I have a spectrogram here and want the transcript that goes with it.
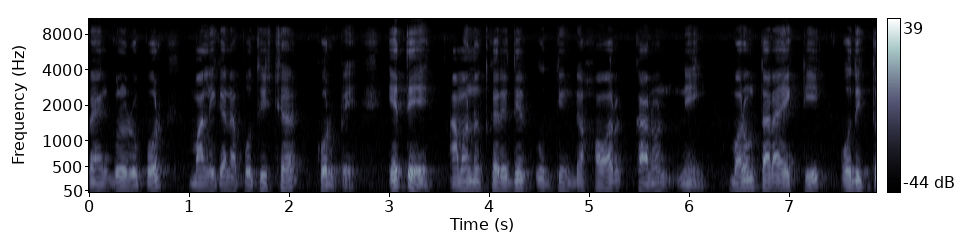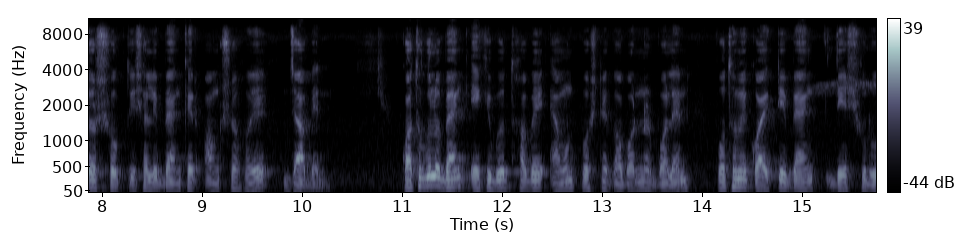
ব্যাংকগুলোর উপর মালিকানা প্রতিষ্ঠা করবে। এতে আমানতকারীদের উদ্বিগ্ন হওয়ার কারণ নেই। বরং তারা একটি অধিকতর শক্তিশালী ব্যাংকের অংশ হয়ে যাবেন। কতগুলো ব্যাংক একীভূত হবে এমন প্রশ্নে গভর্নর বলেন, প্রথমে কয়েকটি ব্যাংক দিয়ে শুরু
